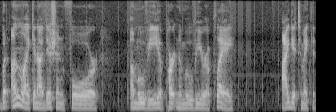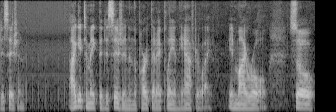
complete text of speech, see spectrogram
But unlike an audition for a movie, a part in a movie, or a play, I get to make the decision. I get to make the decision in the part that I play in the afterlife, in my role. So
